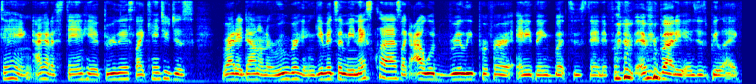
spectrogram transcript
dang, I got to stand here through this. Like, can't you just write it down on a rubric and give it to me next class? Like, I would really prefer anything but to stand in front of everybody and just be like,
